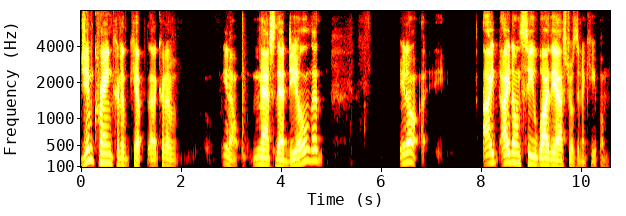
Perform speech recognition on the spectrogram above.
Jim Crane could have kept uh, could have you know match that deal. That you know, I I don't see why the Astros didn't keep him.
